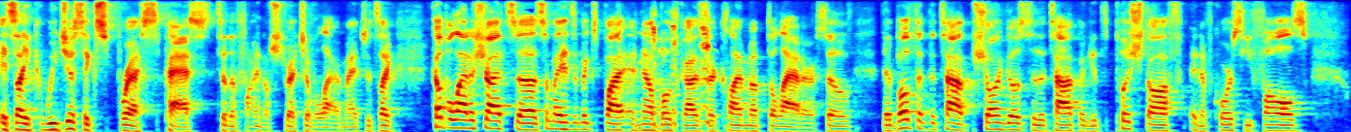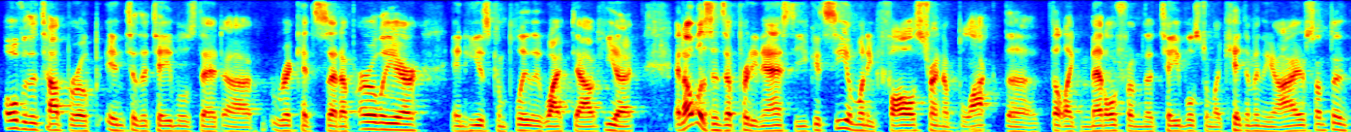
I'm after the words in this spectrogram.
it's like we just express past to the final stretch of a ladder match. It's like a couple ladder shots, uh, somebody hits a big spot, and now both guys are climbing up the ladder. So they're both at the top. Shawn goes to the top and gets pushed off, and of course he falls over the top rope into the tables that uh, Ric had set up earlier, and he is completely wiped out. He uh, it almost ends up pretty nasty. You could see him when he falls, trying to block the the like metal from the tables from like hitting him in the eye or something.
